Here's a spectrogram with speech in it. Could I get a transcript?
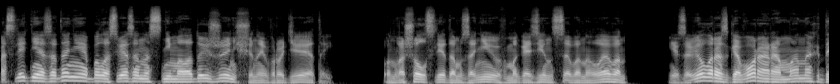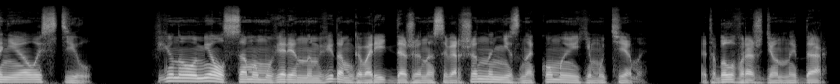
Последнее задание было связано с немолодой женщиной вроде этой. Он вошел следом за нею в магазин 7-Eleven и завел разговор о романах Даниэлы Стил. Фьюна умел с самым уверенным видом говорить даже на совершенно незнакомые ему темы. Это был врожденный дар.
